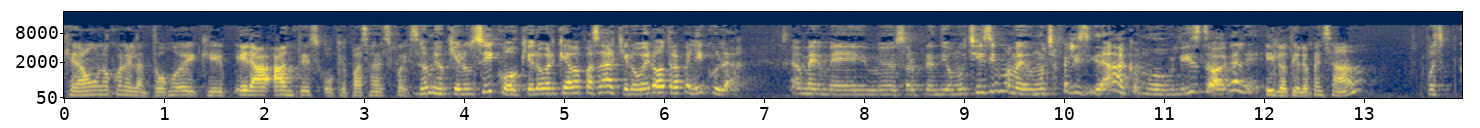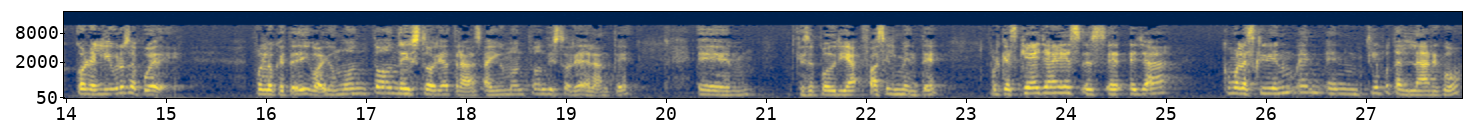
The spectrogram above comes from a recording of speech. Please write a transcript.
Queda uno con el antojo de qué era antes o qué pasa después. No, mijo, quiero un sequel, quiero ver qué va a pasar, quiero ver otra película. O sea, me, me, me sorprendió muchísimo, me dio mucha felicidad, como listo, hágale. ¿Y lo tiene pensado? Pues con el libro se puede. Por lo que te digo, hay un montón de historia atrás, hay un montón de historia adelante, eh, que se podría fácilmente, porque es que ella es, es- eh, ella, como la escribí en, en- en un tiempo tan largo,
